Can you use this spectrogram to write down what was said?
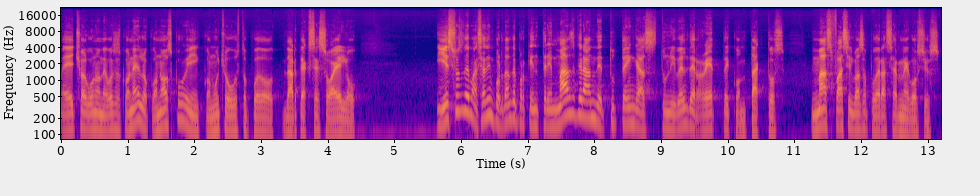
He hecho algunos negocios con él, lo conozco y con mucho gusto puedo darte acceso a él. Y eso es demasiado importante porque entre más grande tú tengas tu nivel de red de contactos, más fácil vas a poder hacer negocios.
